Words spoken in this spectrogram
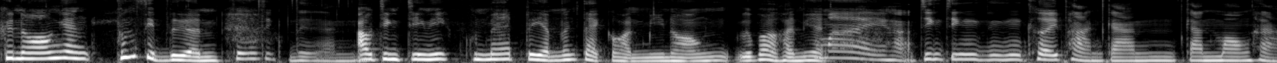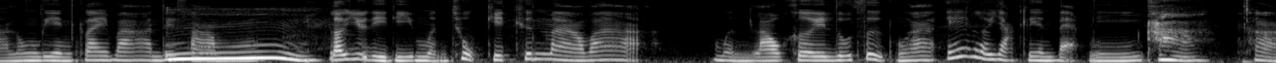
คือน้องยังเพิ่งสิบเดือน เพิ่งสิบเดือน เอาจริง ๆ นี่คุณแม่เตรียมตั้งแต่ก่อนมีน้องหรือเปล่าคะเนี่ย ไม่ ค่ะ จริง ๆ เคยผ่านการการมองหาโรงเรียนใกล้บ้านด้วยซ้อืมำแล้วอยู่ดีๆ เหมือนฉุกคิดขึ้นมาว่า เหมือนเราเคยรู้สึกว่า เอ๊ะเราอยากเรียนแบบนี้ค่ะ ค่ะ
